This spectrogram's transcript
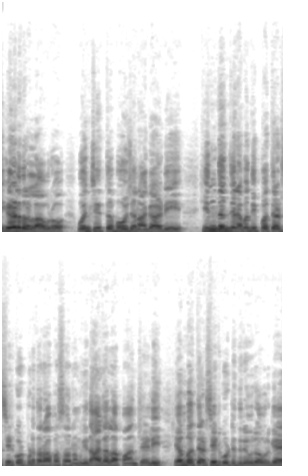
ಈಗ ಹೇಳಿದ್ರಲ್ಲ ಅವರು ವಂಚಿತ ಬಹುಜನ ಗಾಡಿ ಹಿಂದಿನ ದಿನ ಬಂದು ಇಪ್ಪತ್ತೆರಡು ಸೀಟ್ ಕೊಟ್ಬಿಡ್ತಾರೆ ವಾಪಸ್ ಅವ್ರು ನಮಗೆ ಇದಾಗಲ್ಲಪ್ಪ ಅಂತ ಹೇಳಿ ಎಂಬತ್ತೆರಡು ಸೀಟ್ ಕೊಟ್ಟಿದ್ರು ಇವರು ಅವ್ರಿಗೆ.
